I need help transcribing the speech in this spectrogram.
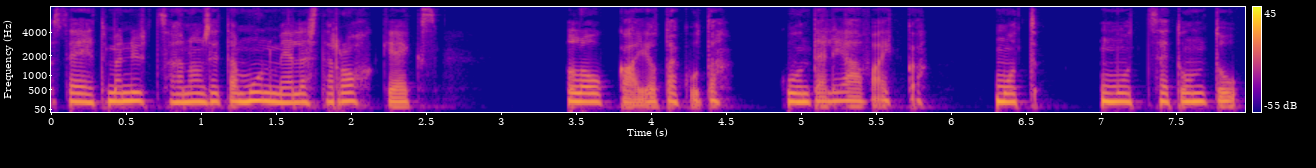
se, että mä nyt sanon sitä mun mielestä rohkeaksi, loukkaa jotakuta kuuntelijaa vaikka. Mutta mut se, tuntuu,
